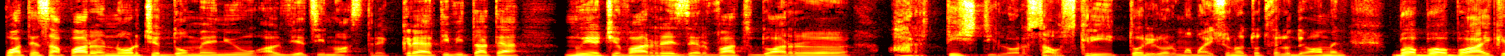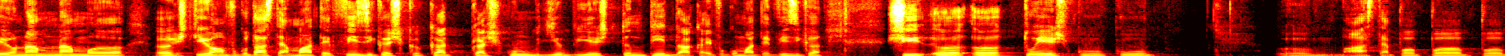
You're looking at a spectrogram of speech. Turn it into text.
poate să apară în orice domeniu al vieții noastre. Creativitatea nu e ceva rezervat doar uh, artiștilor sau scriitorilor. Mă mai sună tot felul de oameni. Bă, bă, bă, hai că eu n-am, n-am uh, uh știu, eu am făcut astea, mate, fizică și căcat, ca și cum ești tâmpit dacă ai făcut mate, fizică și uh, uh, tu ești cu, cu uh, astea, pe, pe, pe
